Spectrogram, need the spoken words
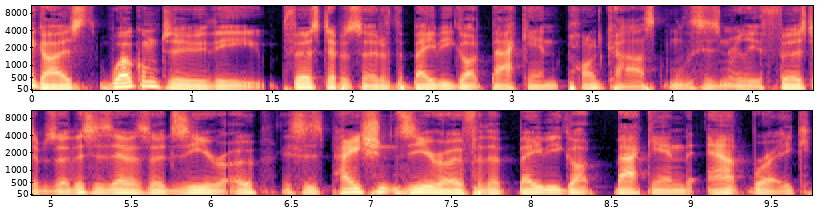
Hey guys, welcome to the first episode of the Baby Got Backend podcast. Well, this isn't really the first episode, this is episode zero. This is patient zero for the Baby Got Backend outbreak.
